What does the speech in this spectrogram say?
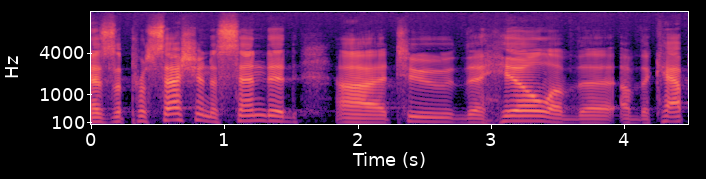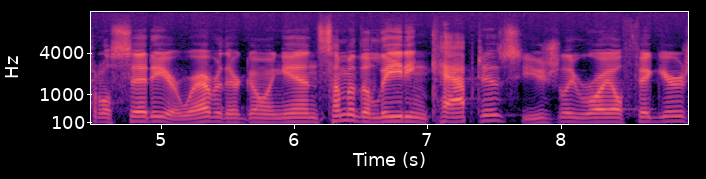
as the procession ascended uh, to the hill of the, of the capital city or wherever they're going in, some of the leading captives, usually royal figures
